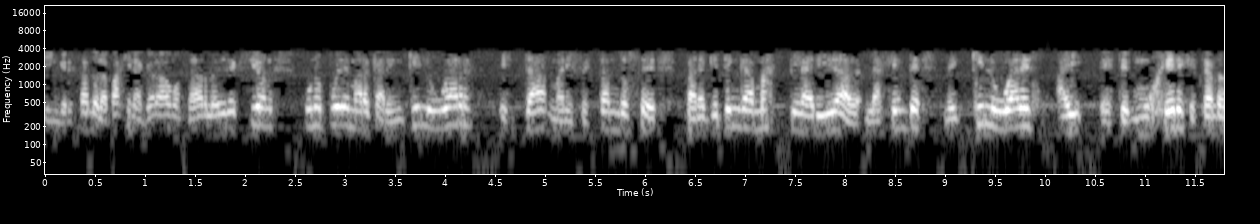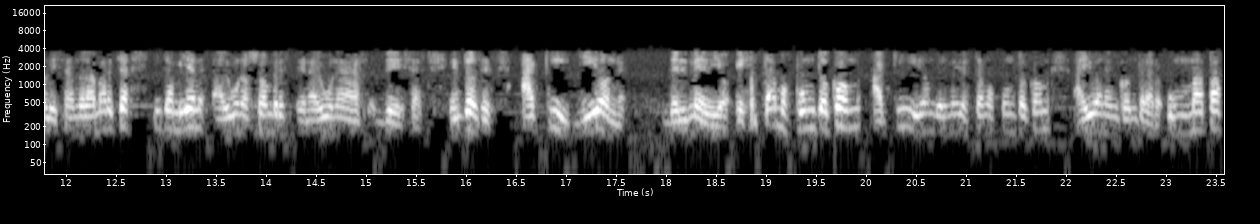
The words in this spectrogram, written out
ingresando a la página que ahora vamos a dar la dirección, uno puede marcar en qué lugar está manifestándose para que tenga más claridad la gente de qué lugares hay este, mujeres que están realizando la marcha y también algunos hombres en algunas de ellas. Entonces, aquí, guion del medio estamos.com, aquí guion del medio estamos.com, ahí van a encontrar un mapa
